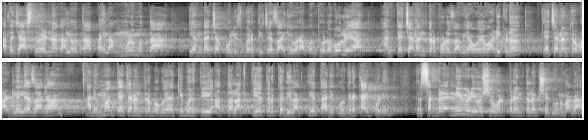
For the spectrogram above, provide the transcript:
आता जास्त वेळ न घालवता पहिला मूळ मुद्दा यंदाच्या पोलीस भरतीच्या जागेवर आपण थोडं बोलूया. आणि त्याच्यानंतर पुढं जाऊया वयवाडीकडं त्याच्यानंतर वाढलेल्या जागा. आणि मग त्याच्यानंतर बघूया की भरती आत्ता लागतीये तर कधी लागतीये तारीख वगैरे काय पडेल. तर सगळ्यांनी व्हिडिओ शेवटपर्यंत लक्ष देऊन बघा.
